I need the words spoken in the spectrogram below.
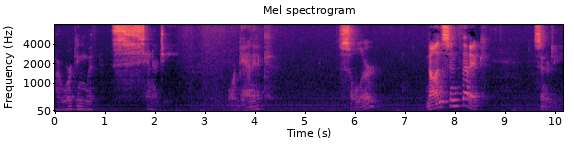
are working with synergy. Organic, solar, non synthetic synergy.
